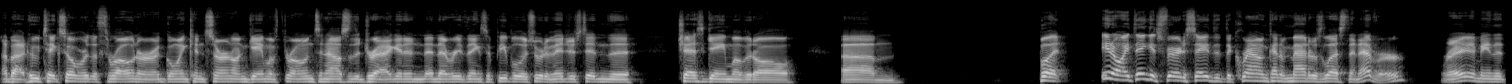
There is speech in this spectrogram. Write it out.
about who takes over the throne are a going concern on Game of Thrones and House of the Dragon and, and everything. So people are sort of interested in the chess game of it all. Um, but you know, I think it's fair to say that the crown kind of matters less than ever, right? I mean that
